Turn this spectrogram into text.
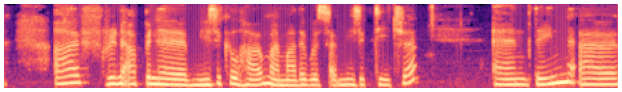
I've grown up in a musical home. My mother was a music teacher and then uh,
